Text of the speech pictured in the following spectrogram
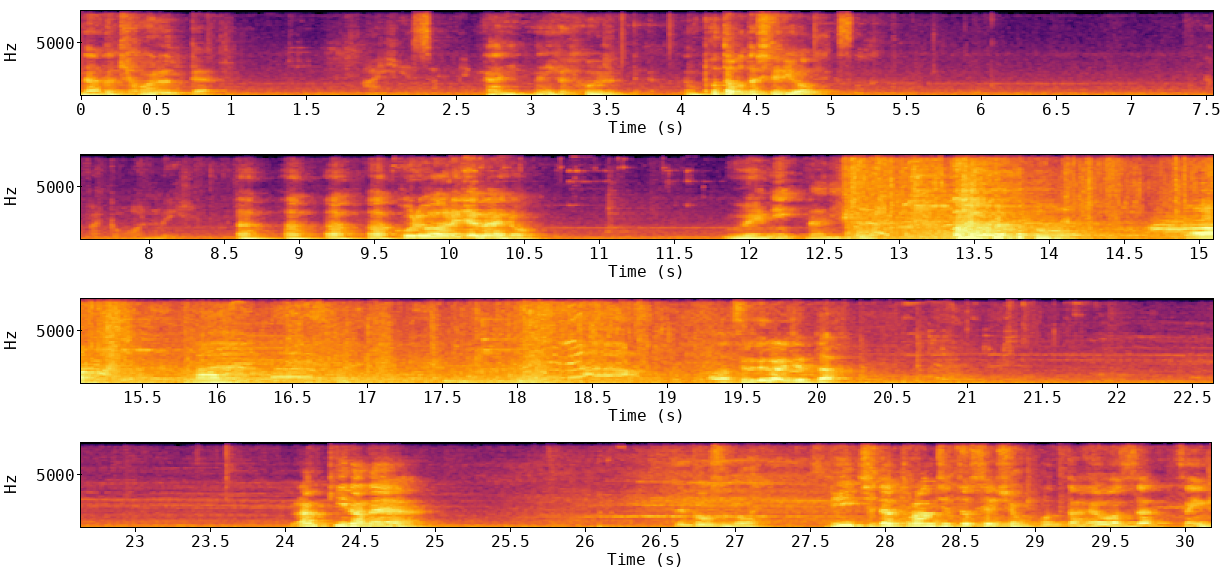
なんか聞こえるって.何何が聞こえるって。ポタポタしてるよ.ああああこれはあれじゃないの？上に何か。ああ連れてかれちゃった。ラッキーだね。でどうすんの？リーチだトランジットステーション。What the hell was that thing?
